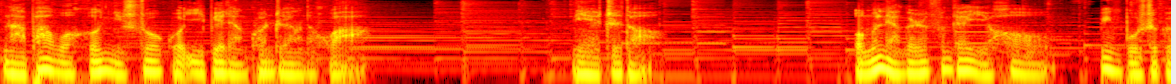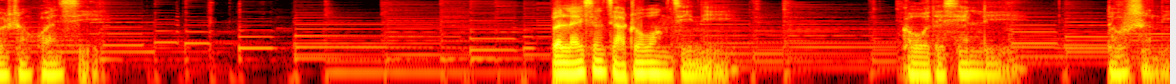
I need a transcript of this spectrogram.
哪怕我和你说过一别两宽这样的话。你也知道，我们两个人分开以后，并不是各生欢喜。本来想假装忘记你，可我的心里都是你。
